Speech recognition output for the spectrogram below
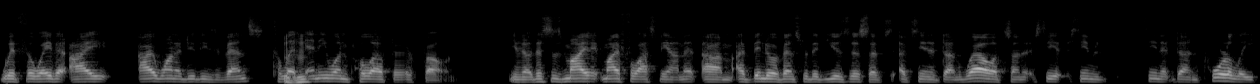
with the way that I I want to do these events to let mm-hmm. anyone pull out their phone. You know, this is my my philosophy on it. Um, I've been to events where they've used this. I've I've seen it done well. I've seen it see, seen seen it done poorly.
